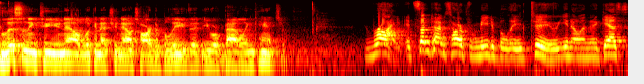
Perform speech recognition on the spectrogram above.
Listening to you now, looking at you now, it's hard to believe that you are battling cancer. Right. It's sometimes hard for me to believe too, you know, and I guess,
